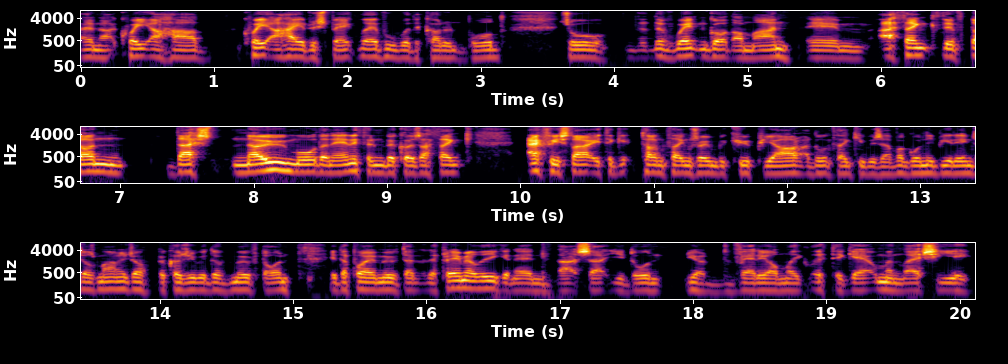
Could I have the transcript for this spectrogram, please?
and quite a hard quite a high respect level with the current board. So they've went and got their man. Um, I think they've done this now more than anything because I think if he started to get, turn things around with QPR, I don't think he was ever going to be Rangers manager because he would have moved on. He'd have probably moved into the Premier League, and then that's it. You don't. You're very unlikely to get him unless he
